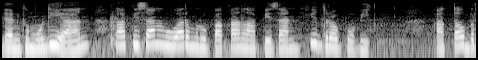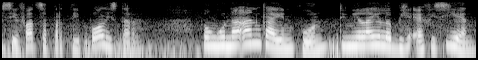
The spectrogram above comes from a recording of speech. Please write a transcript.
dan kemudian lapisan luar merupakan lapisan hidrofobik atau bersifat seperti polister penggunaan kain pun dinilai lebih efisien.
